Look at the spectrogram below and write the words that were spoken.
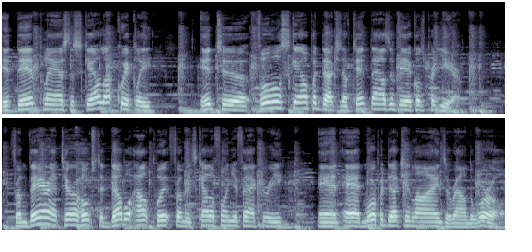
It then plans to scale up quickly into full scale production of 10,000 vehicles per year. From there, Aptera hopes to double output from its California factory and add more production lines around the world.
